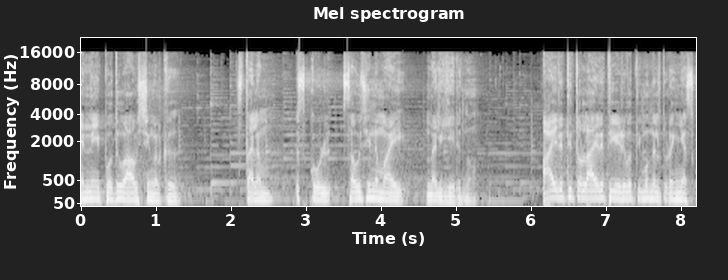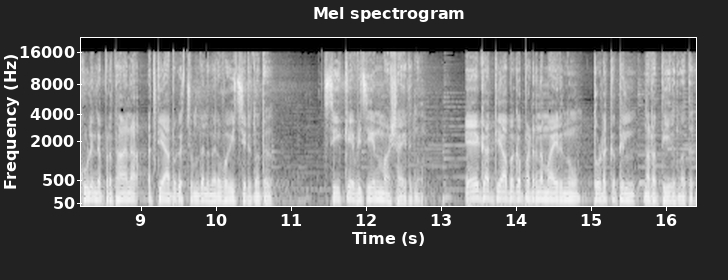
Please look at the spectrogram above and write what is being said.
എന്നീ പൊതു ആവശ്യങ്ങൾക്ക് സ്ഥലം സ്കൂൾ സൗജന്യമായി നൽകിയിരുന്നു. ആയിരത്തി തൊള്ളായിരത്തി എഴുപത്തി മൂന്നിൽ തുടങ്ങിയ സ്കൂളിന്റെ പ്രധാന അധ്യാപക ചുമതല നിർവഹിച്ചിരുന്നത് സി കെ വിജയൻ മാഷായിരുന്നു. ഏക അധ്യാപക പഠനമായിരുന്നു തുടക്കത്തിൽ നടത്തിയിരുന്നത്.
